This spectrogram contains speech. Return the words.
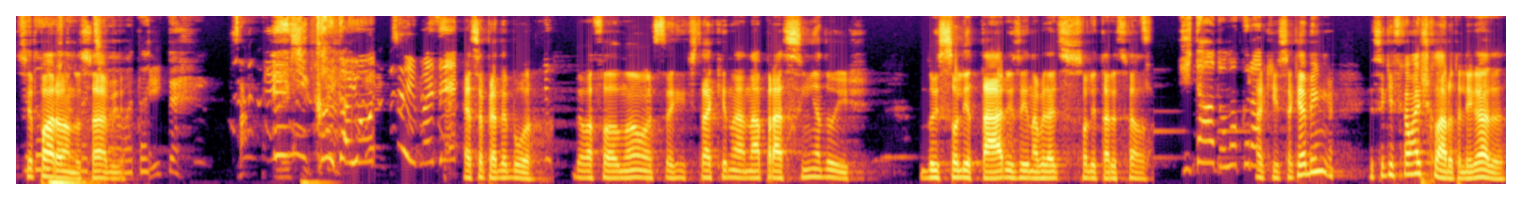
separando, sabe? Essa piada é boa. Ela fala, não, a gente tá aqui na, na pracinha dos, dos solitários, e na verdade solitários são Aqui, isso aqui é bem. Isso aqui fica mais claro, tá ligado?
